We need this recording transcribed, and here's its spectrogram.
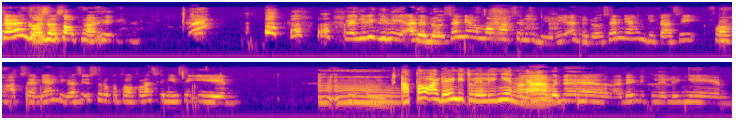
Kalian gak usah sok baik. Nggak, jadi gini, ada dosen yang mau absen sendiri, ada dosen yang dikasih form absennya, dikasih suruh ketua kelas yang ngisiin. Mm-mm. Atau ada yang dikelilingin Ah, kan? bener. Ada yang dikelilingin.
